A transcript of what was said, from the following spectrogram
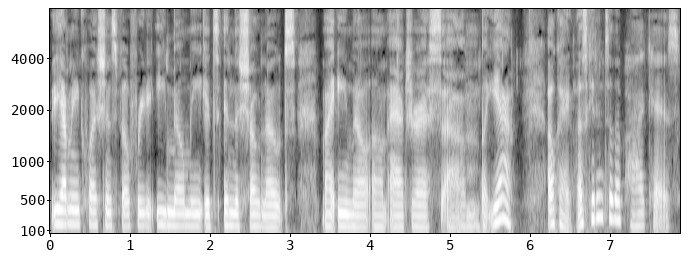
if you have any questions, feel free to email me. It's in the show notes, my email um, address. Um, but yeah, okay, let's get into the podcast.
